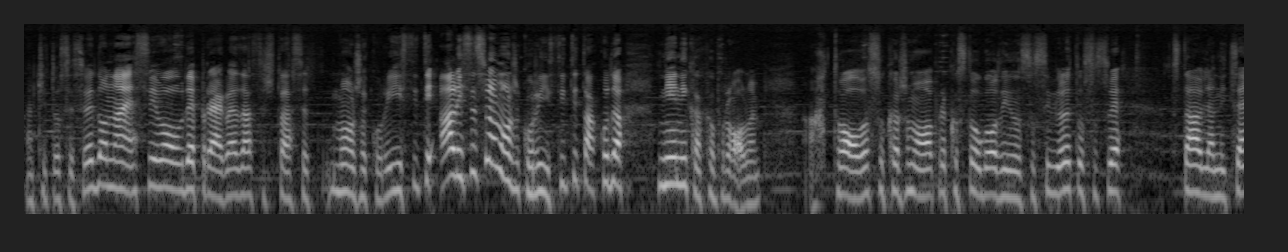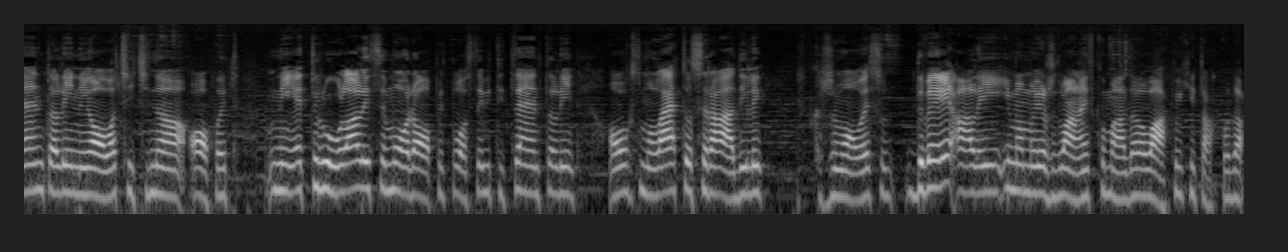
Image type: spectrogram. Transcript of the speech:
znači to se sve donese ovde, pregleda se šta se može koristiti, ali se sve može koristiti, tako da nije nikakav problem. A to ovo su, kažemo, ovo preko 100 godina su svile, to su sve stavljani centalin i ovačić na opet nije trula, ali se mora opet postaviti centalin. Ovo smo letos radili, kažemo ove su dve, ali imamo još 12 komada ovakvih i tako da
